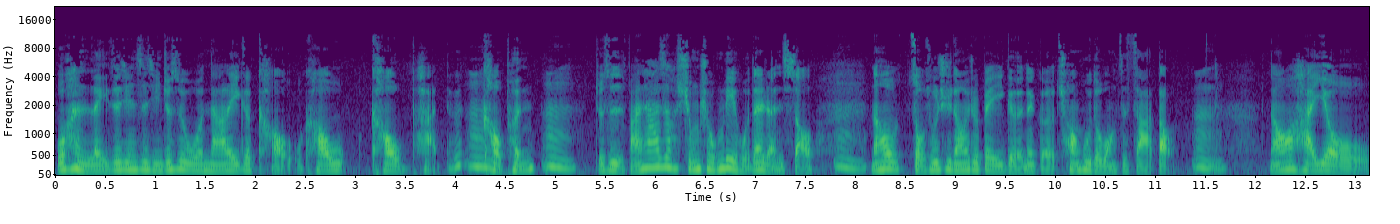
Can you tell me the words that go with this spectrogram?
我很雷这件事情，就是我拿了一个烤烤烤盘、烤盆，嗯，就是反正它是熊熊烈火在燃烧，嗯，然后走出去，然后就被一个那个窗户的网子砸到，嗯，然后还有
